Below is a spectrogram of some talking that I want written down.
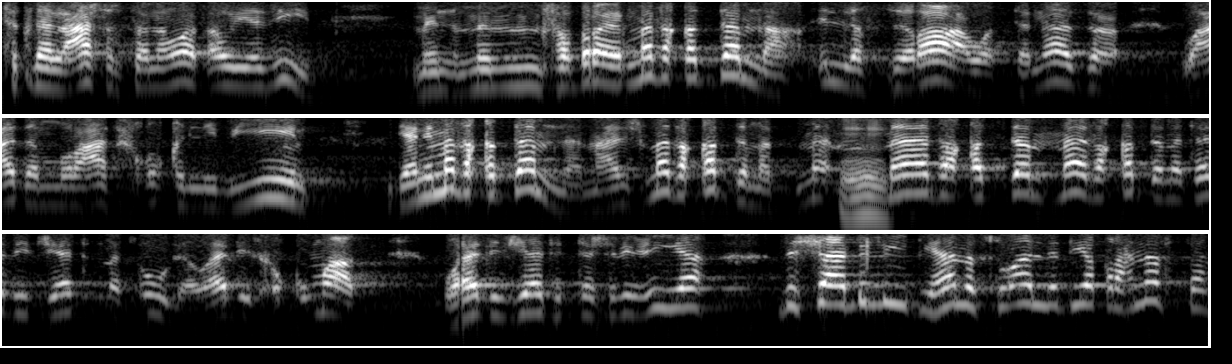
فتنا العشر سنوات أو يزيد من من فبراير. ماذا قدمنا؟ إلا الصراع والتنازع وعدم مراعاة حقوق الليبيين. يعني ماذا قدمنا؟ معلش ماذا قدمت؟ ماذا قدم ماذا قدمت هذه الجهات المسؤولة وهذه الحكومات وهذه الجهات التشريعية للشعب الليبي؟ هذا السؤال الذي يطرح نفسه.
